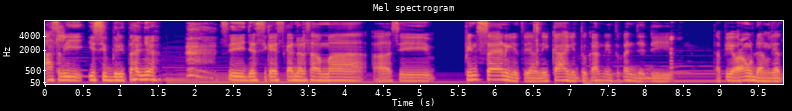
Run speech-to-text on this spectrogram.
asli isi beritanya si Jessica Iskandar sama uh, si Vincent gitu yang nikah gitu kan itu kan jadi tapi orang udah ngeliat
